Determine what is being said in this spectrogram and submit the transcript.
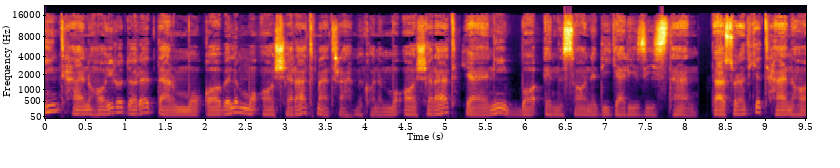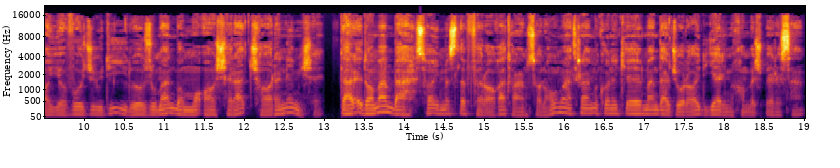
این تنهایی رو داره در مقابل معاشرت مطرح می‌کنه. معاشرت یعنی با انسان دیگری زیستن. در صورتی که تنهایی وجودی لزوما با معاشرت چاره نمیشه. در ادامه هم بحث مثل فراغت و امثال همو مطرح می‌کنه که من در جورهای دیگری می‌خوام بهش برسم.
